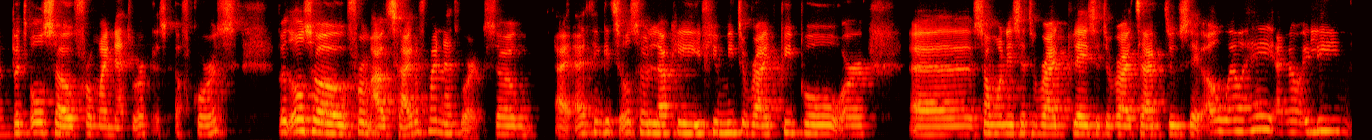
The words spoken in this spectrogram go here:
uh, but also from my network, of course but also from outside of my network. So I, I, think it's also lucky if you meet the right people or uh, someone is at the right place at the right time to say, oh, well, hey, I know Eileen,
